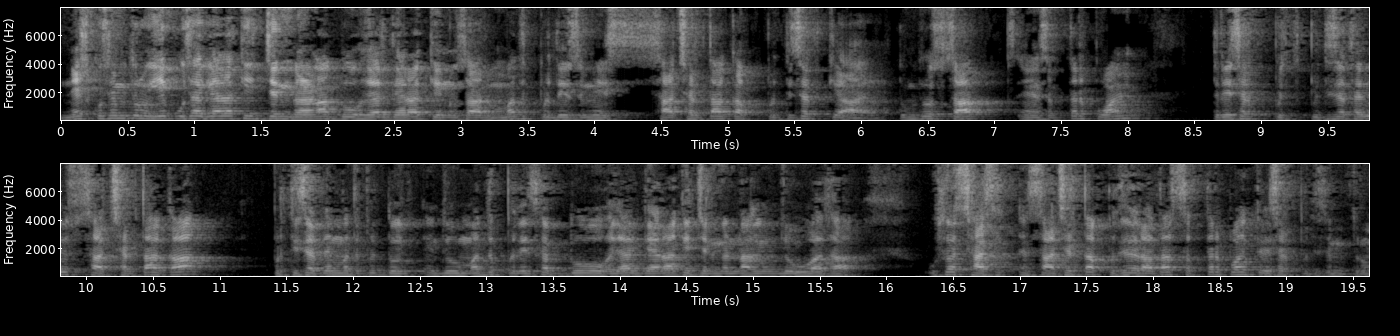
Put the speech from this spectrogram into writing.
नेक्स्ट क्वेश्चन मित्रों, ये पूछा गया था कि जनगणना 2011 के अनुसार मध्य प्रदेश में साक्षरता का प्रतिशत क्या है? तो मित्रों, सात, सत्तर पॉइंट तिरसठ प्रतिशत है जो साक्षरता का प्रतिशत है। मध्य प्रदेश जो मध्य प्रदेश का 2011 के जनगणना जो हुआ था, उसका साक्षरता प्रतिशत रहा था सत्तर पॉइंट तिरसठ प्रतिशत, मित्रों।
